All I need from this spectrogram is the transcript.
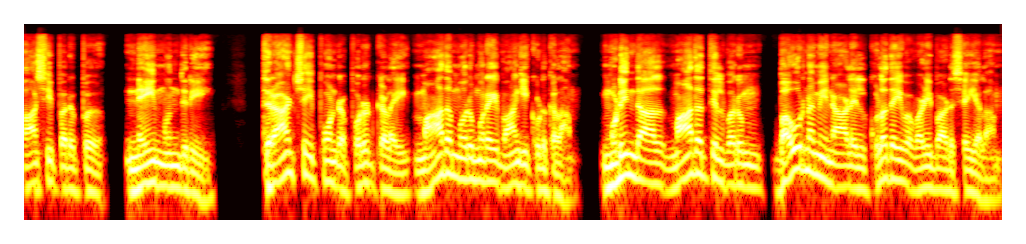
பாசிப்பருப்பு நெய் முந்திரி திராட்சை போன்ற பொருட்களை மாதம் ஒரு முறை வாங்கி கொடுக்கலாம். முடிந்தால் மாதத்தில் வரும் பௌர்ணமி நாளில் குலதெய்வ வழிபாடு செய்யலாம்.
